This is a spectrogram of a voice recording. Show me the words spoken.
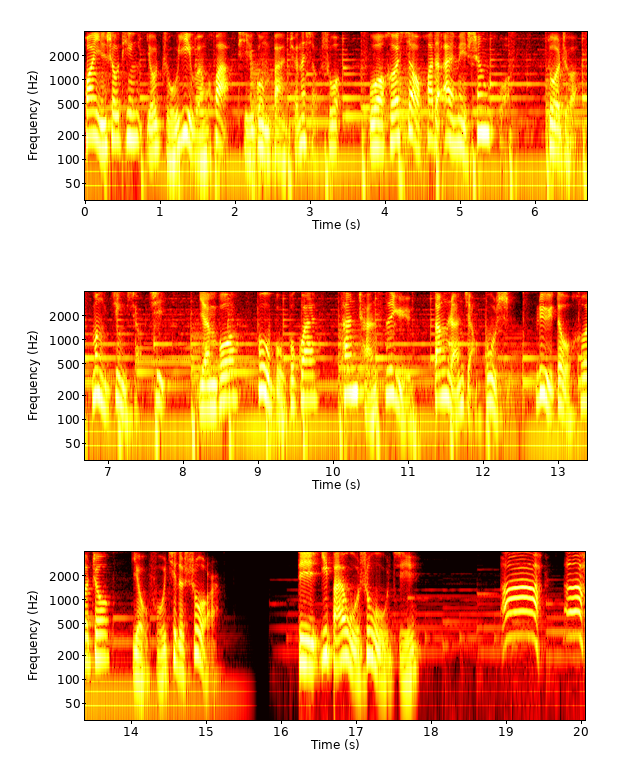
欢迎收听由竹意文化提供版权的小说《我和校花的暧昧生活》，作者梦境小憩，演播不补不乖、参禅私语，当然讲故事，绿豆喝粥，有福气的硕儿，第一百五十五集。啊啊！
